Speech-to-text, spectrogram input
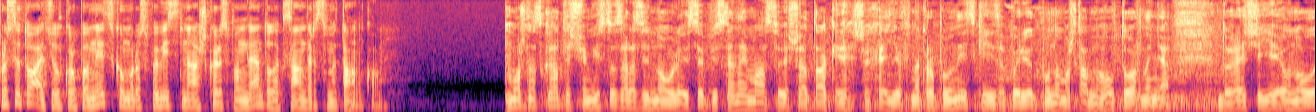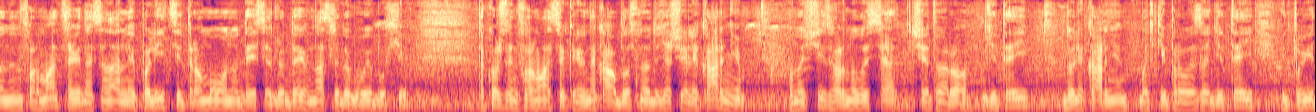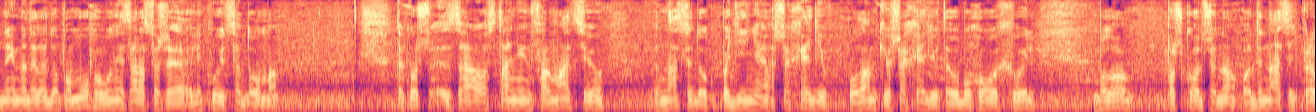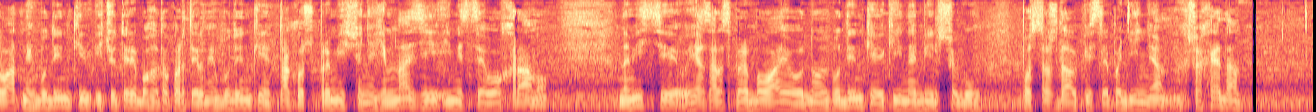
Про ситуацію в Кропивницькому розповість наш кореспондент Олександр Сметанко. Можна сказати, що місто зараз відновлюється після наймасовішої атаки шахедів на Кропивницький за період повномасштабного вторгнення. До речі, є оновлена інформація від національної поліції. Травмовано 10 людей внаслідок вибухів. Також за інформацією керівника обласної дитячої лікарні вночі звернулися четверо дітей до лікарні. Батьки привезли дітей. Відповідно, їм надали допомогу. Вони зараз уже лікуються вдома. Також за останню інформацією, внаслідок падіння шахедів, уламків шахедів та вибухових хвиль було пошкоджено 11 приватних будинків і 4 багатоквартирних будинки, також приміщення гімназії і місцевого храму. На місці я зараз перебуваю у одного з будинків, який найбільше був постраждав після падіння шахеда.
